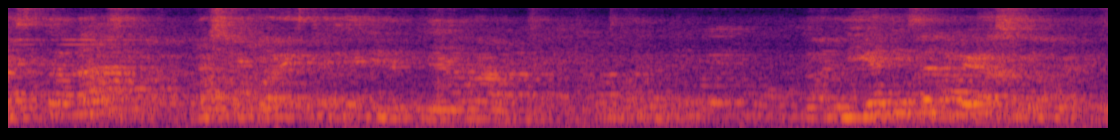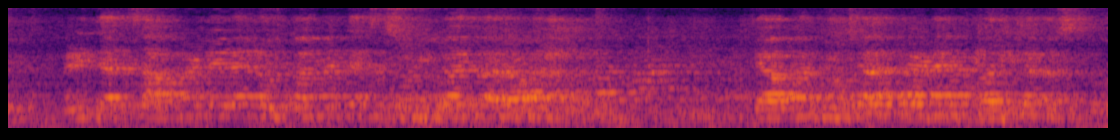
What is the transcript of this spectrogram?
नसतानाच अशी परिस्थिती निर्माण होते. तो नियतीचा वेळ असतो. आणि त्यात सापडलेल्या लोकांना त्याचा स्वीकार करावा लागतो. त्यावर विचार करण्यात अर्थ नसतो.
